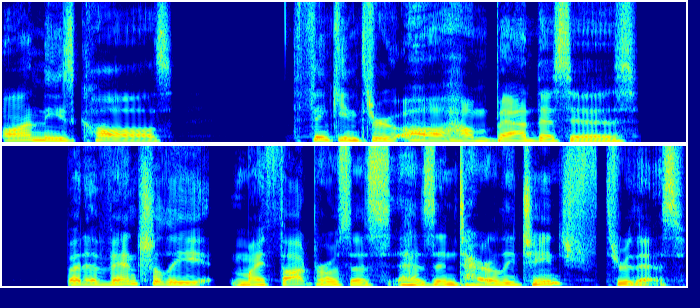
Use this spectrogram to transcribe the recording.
on these calls thinking through, oh, how bad this is. But eventually, my thought process has entirely changed through this.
